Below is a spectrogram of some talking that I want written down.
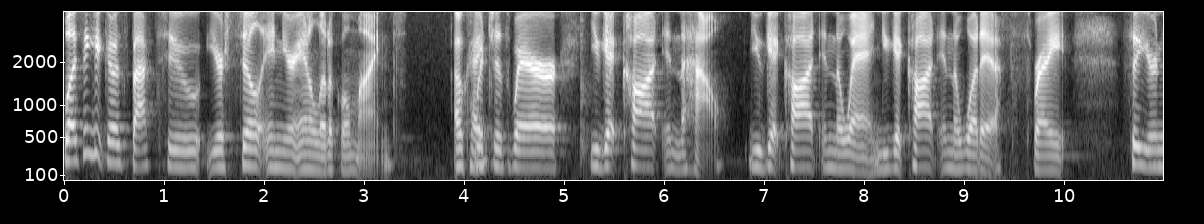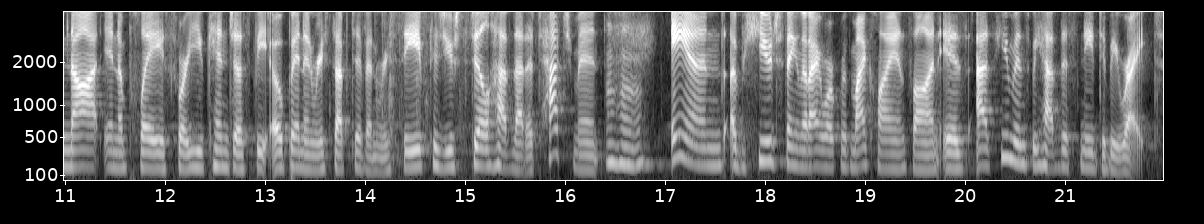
Well, I think it goes back to you're still in your analytical mind. Okay, which is where you get caught in the how. You get caught in the when. You get caught in the what ifs, right? So you're not in a place where you can just be open and receptive and receive because you still have that attachment. Mm-hmm. And a huge thing that I work with my clients on is as humans, we have this need to be right.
